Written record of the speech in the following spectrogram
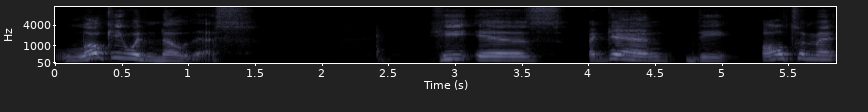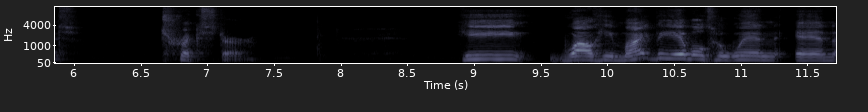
Loki would know this. He is again the ultimate trickster. He while he might be able to win in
